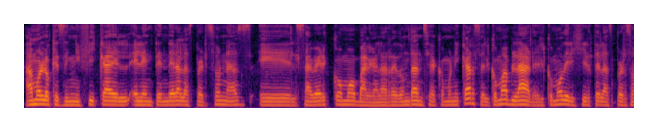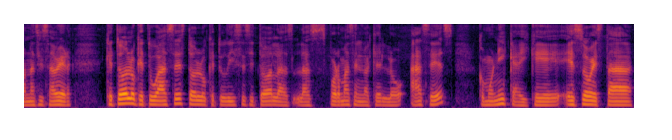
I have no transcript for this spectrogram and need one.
amo lo que significa el, entender a las personas, el saber cómo, valga la redundancia, comunicarse, el cómo hablar, el cómo dirigirte a las personas y saber que todo lo que tú haces, todo lo que tú dices y todas las, las formas en las que lo haces, comunica y que eso está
